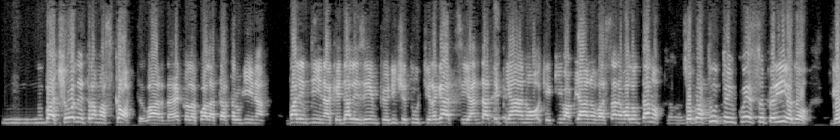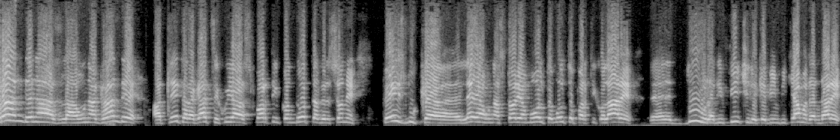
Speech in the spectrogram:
un bacione tra mascotte. Guarda, eccola qua la tartarughina Valentina che dà l'esempio e dice tutti ragazzi andate piano, che chi va piano va sano e va lontano, soprattutto in questo periodo. Grande Nasla, una grande atleta ragazzi qui a Sport in Condotta versione Facebook, eh, lei ha una storia molto molto particolare, eh, dura, difficile, che vi invitiamo ad andare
